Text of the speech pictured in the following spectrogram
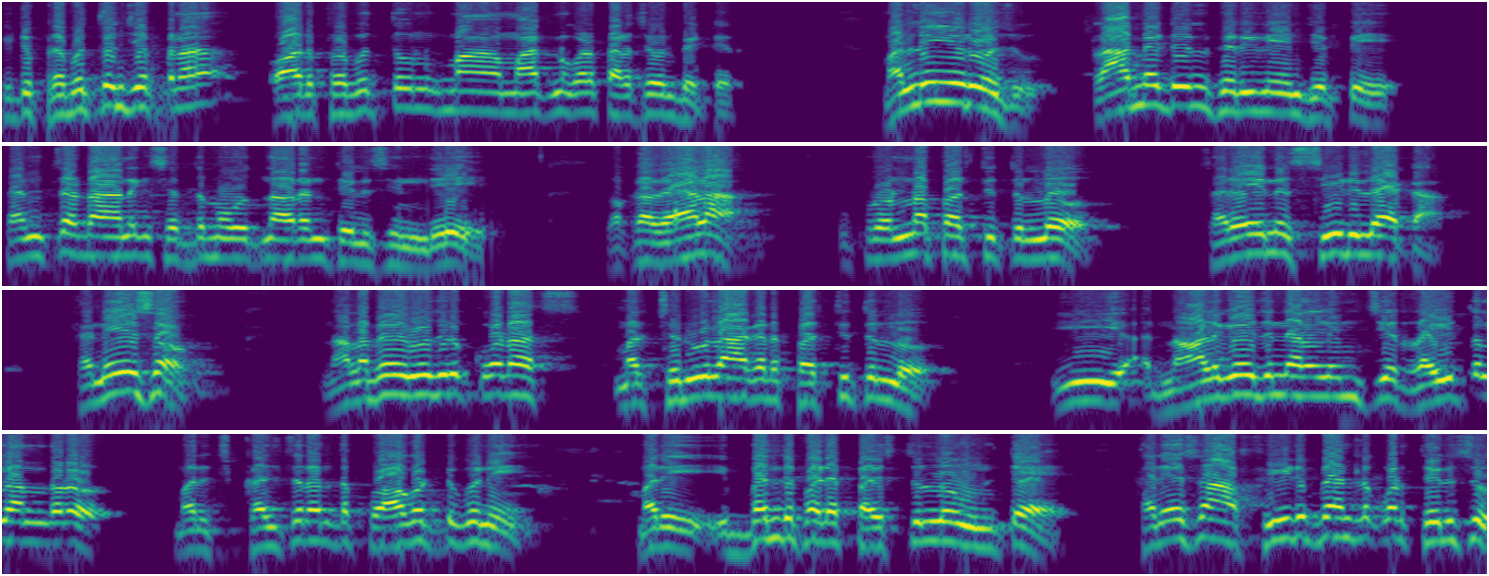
ఇటు ప్రభుత్వం చెప్పినా వారు ప్రభుత్వం మా మాటను కూడా పెరచమని పెట్టారు. మళ్ళీ ఈ రోజు రా మెటీరియల్ పెరిగినాయని చెప్పి పెంచడానికి సిద్ధమవుతున్నారని తెలిసింది. ఒకవేళ ఇప్పుడున్న పరిస్థితుల్లో సరైన సీడ్ లేక కనీసం నలభై రోజులకు కూడా మరి చెరువు లాగని పరిస్థితుల్లో ఈ నాలుగైదు నెలల నుంచి రైతులందరూ మరి కల్చర్ అంతా పోగొట్టుకుని మరి ఇబ్బంది పడే పరిస్థితుల్లో ఉంటే కనీసం ఆ ఫీడ్ ప్లాంట్లు కూడా తెలుసు.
